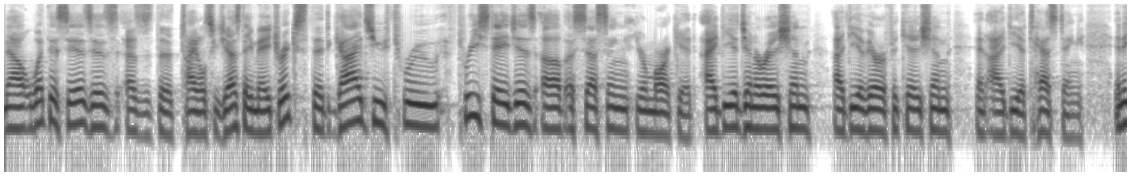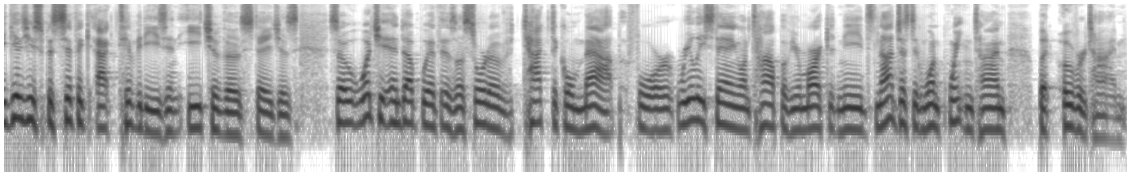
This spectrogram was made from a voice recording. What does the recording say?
Now, what this is, is, as the title suggests, a matrix that guides you through three stages of assessing your market idea generation, idea verification, and idea testing. And it gives you specific activities in each of those stages. So, what you end up with is a sort of tactical map for really staying on top of your market needs, not just at one point in time, but over time.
